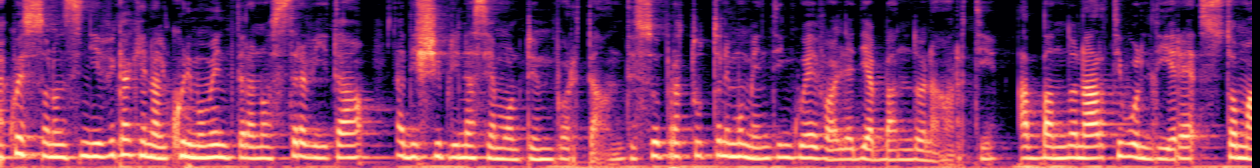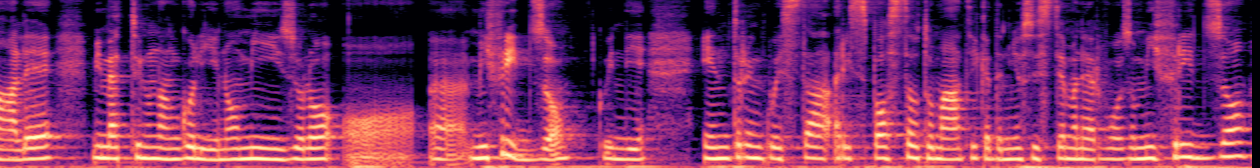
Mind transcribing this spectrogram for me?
eh, questo non significa che in alcuni momenti della nostra vita la disciplina sia molto importante, soprattutto nei momenti in cui hai voglia di abbandonarti. Abbandonarti vuol dire sto male, mi metto in un angolino, mi isolo o eh, mi frizzo, quindi entro in questa risposta automatica del mio sistema nervoso, mi frizzo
